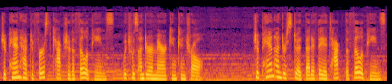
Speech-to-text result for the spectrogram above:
Japan had to first capture the Philippines, which was under American control. Japan understood that if they attacked the Philippines,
